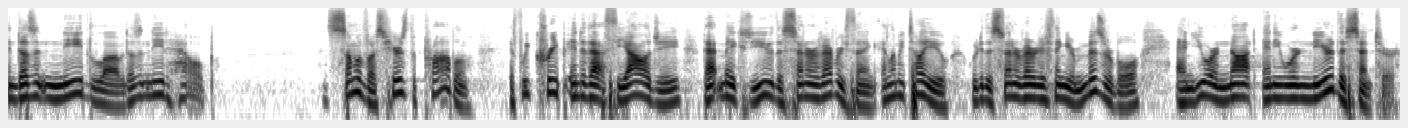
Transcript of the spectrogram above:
and doesn't need love, doesn't need help. And some of us, here's the problem if we creep into that theology, that makes you the center of everything. And let me tell you, when you're the center of everything, you're miserable, and you are not anywhere near the center.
